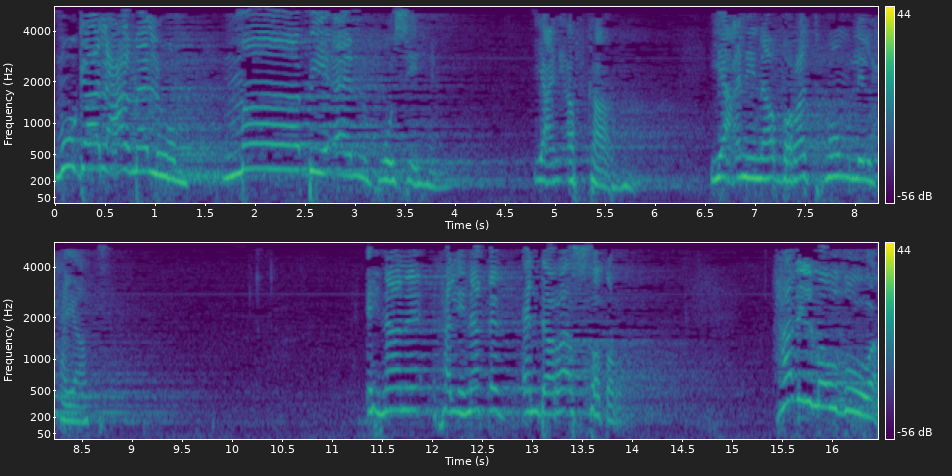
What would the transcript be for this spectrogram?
مو قال عملهم ما بأنفسهم. يعني أفكارهم يعني نظرتهم للحياة. هنا خلي نقف عند رأس سطر. هذا الموضوع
